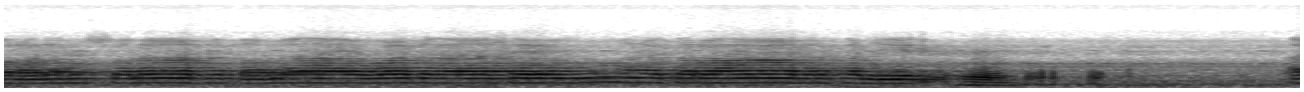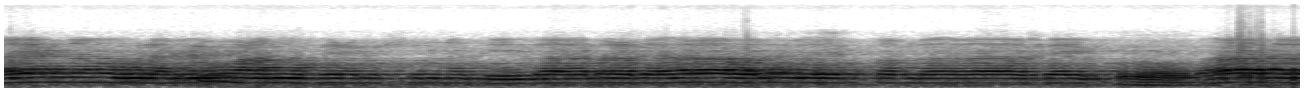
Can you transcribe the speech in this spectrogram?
ورد الصلاة قبلها وبعدها شيء ثم ذكر هذا الحديث. أي أنه لم يروى عنه فعل السنة إلا بعدها ولم يرد قبلها شيء. وهذا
